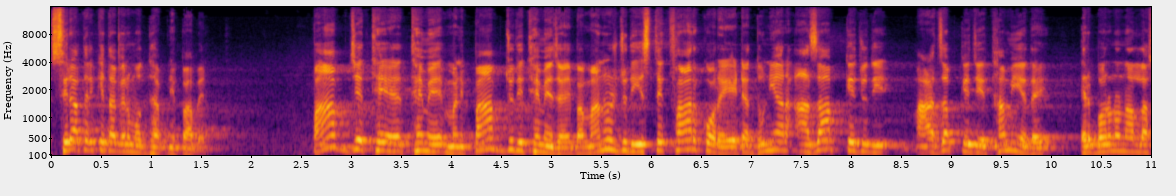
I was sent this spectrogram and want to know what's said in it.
সিরাতের কিতাবের মধ্যে আপনি পাবেন। পাপ যে থেমে মানে পাপ যদি থেমে যায় বা মানুষ যদি ইস্তেকফার করে, এটা দুনিয়ার আজাবকে যদি আজাবকে যে থামিয়ে দেয়, এর বর্ণনা আল্লাহ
